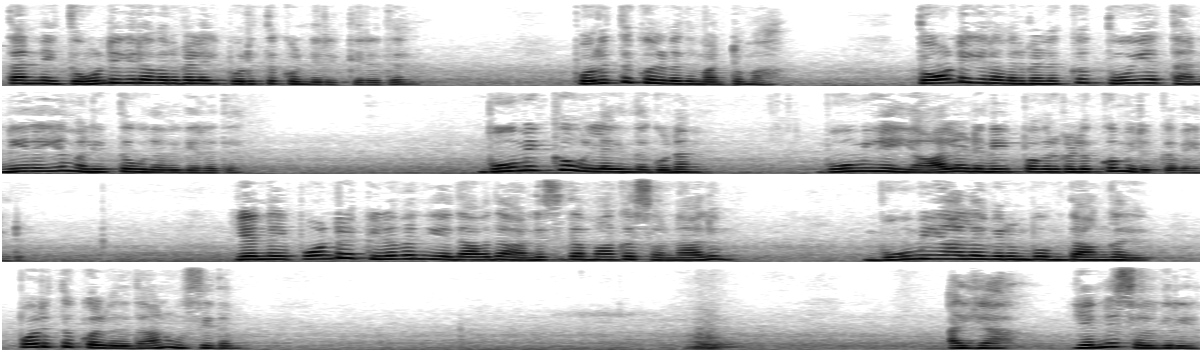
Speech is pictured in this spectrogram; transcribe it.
தன்னை தோண்டுகிறவர்களை பொறுத்து கொண்டிருக்கிறது. பொறுத்து கொள்வது மட்டுமா? தோண்டுகிறவர்களுக்கு தூய தண்ணீரையும் அளித்து உதவுகிறது. பூமிக்கு உள்ள இந்த குணம் பூமியை யாழ நினைப்பவர்களுக்கும் இருக்க வேண்டும். என்னை போன்ற கிழவன் ஏதாவது அனுசிதமாக சொன்னாலும் பூமியால விரும்பும் தாங்கள் பொறுத்துக் கொள்வதுதான் உசிதம். ஐயா என்ன சொல்கிறீர்?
